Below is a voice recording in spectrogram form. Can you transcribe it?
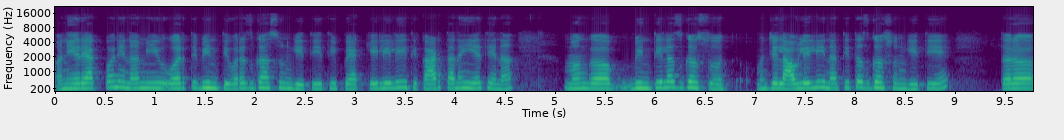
आणि रॅक पण आहे ना मी वरती भिंतीवरच घासून घेते. ती पॅक केलेली ती काढता नाही येते ना. मग भिंतीलाच घसून म्हणजे लावलेली ना तिथंच घसून घेते. तर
